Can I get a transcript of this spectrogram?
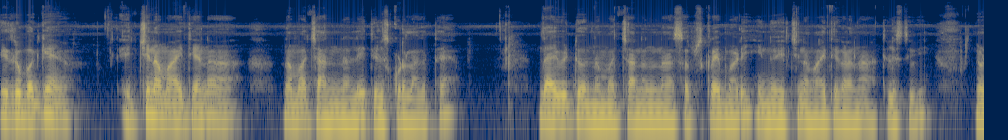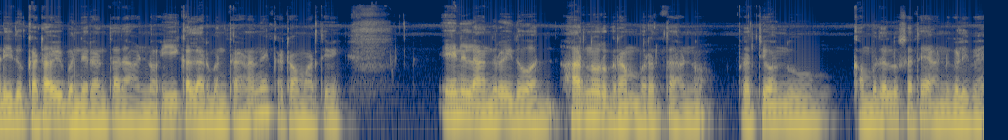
ಇದ್ರ ಬಗ್ಗೆ ಹೆಚ್ಚಿನ ಮಾಹಿತಿಯನ್ನು ನಮ್ಮ ಚಾನಲ್ನಲ್ಲಿ ತಿಳಿಸ್ಕೊಡಲಾಗುತ್ತೆ. ದಯವಿಟ್ಟು ನಮ್ಮ ಚಾನಲ್ನ ಸಬ್ಸ್ಕ್ರೈಬ್ ಮಾಡಿ, ಇನ್ನೂ ಹೆಚ್ಚಿನ ಮಾಹಿತಿಗಳನ್ನು ತಿಳಿಸ್ತೀವಿ. ನೋಡಿ, ಇದು ಕಟಾವಿಗೆ ಬಂದಿರೋಂಥದ್ದು ಹಣ್ಣು. ಈ ಕಲರ್ ಬಂದ ತಕ್ಷಣವೇ ಕಟಾವು ಮಾಡ್ತೀವಿ. ಏನಿಲ್ಲ ಅಂದರೂ ಇದು ಹದ್, ಆರುನೂರು ಗ್ರಾಮ್ ಬರುತ್ತೆ ಹಣ್ಣು. ಪ್ರತಿಯೊಂದು ಕಂಬದಲ್ಲೂ ಸತೆ ಹಣ್ಣುಗಳಿವೆ.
